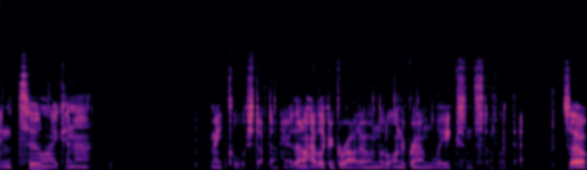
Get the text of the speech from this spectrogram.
until I can uh, make cooler stuff down here. Then I'll have like a grotto and little underground lakes and stuff like that. So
